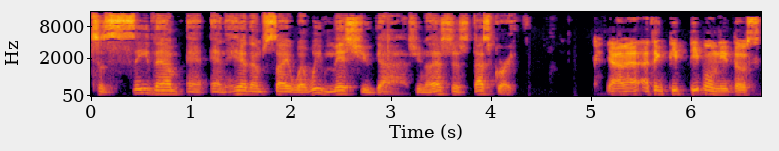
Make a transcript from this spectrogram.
to see them and, and, hear them say, well, we miss you guys, you know, that's just, that's great. Yeah, I think pe- people need those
